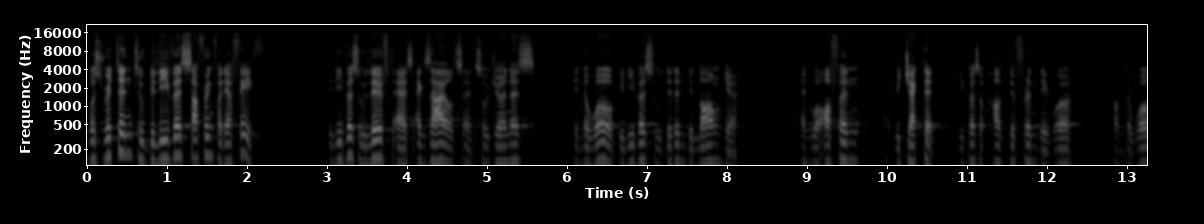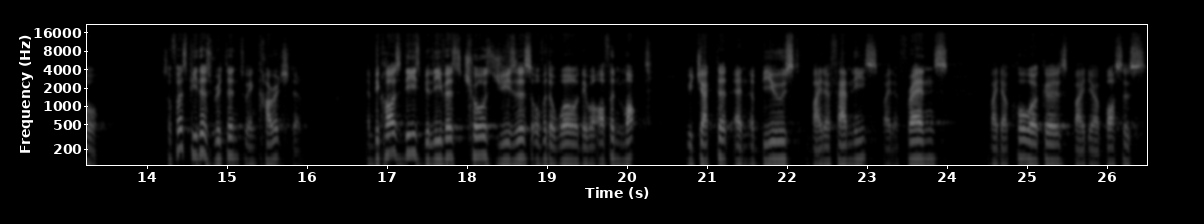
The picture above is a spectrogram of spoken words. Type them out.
was written to believers suffering for their faith, believers who lived as exiles and sojourners in the world, believers who didn't belong here and were often rejected because of how different they were from the world. So First Peter is written to encourage them. And because these believers chose Jesus over the world, they were often mocked, rejected, and abused by their families, by their friends, by their co workers, by their bosses.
